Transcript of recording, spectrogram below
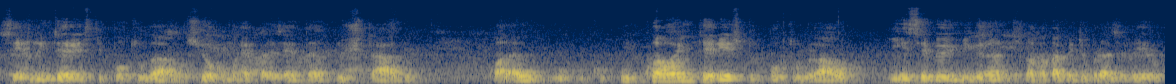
seja do interesse de Portugal. O senhor, como representante do Estado, qual é o, o qual é o interesse do Portugal em receber o imigrante, notamment o brasileiro?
